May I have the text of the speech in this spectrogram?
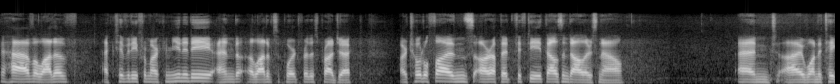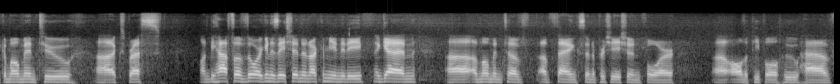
to have a lot of activity from our community and a lot of support for this project. Our total funds are up at $58,000 now. And I want to take a moment to uh, express on behalf of the organization and our community, again, uh, a moment of, of thanks and appreciation for uh, all the people who have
